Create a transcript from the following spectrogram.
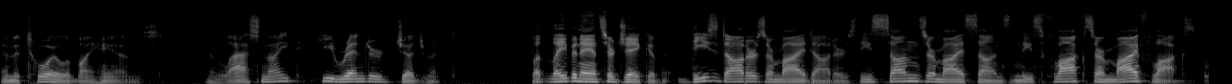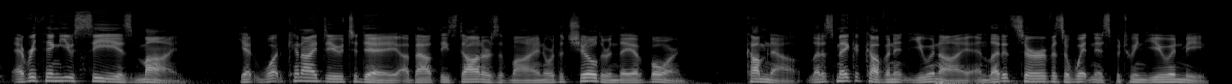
and the toil of my hands, and last night he rendered judgment. But Laban answered Jacob, These daughters are my daughters, these sons are my sons, and these flocks are my flocks. Everything you see is mine. Yet what can I do today about these daughters of mine or the children they have borne? Come now, let us make a covenant, you and I, and let it serve as a witness between you and me.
